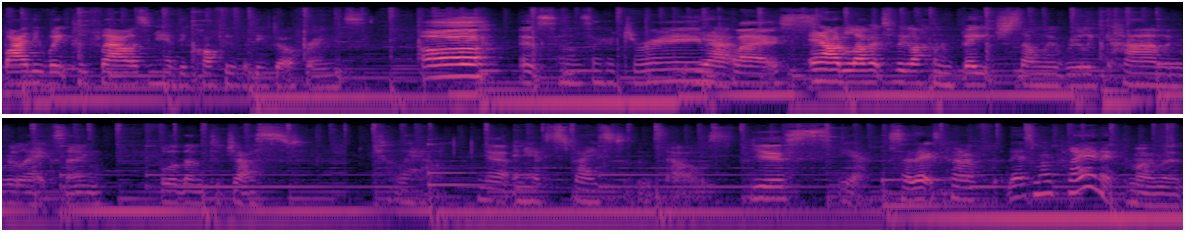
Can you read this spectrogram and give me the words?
buy their weekly flowers, and have their coffee with their girlfriends. Oh, it sounds like a dream Yeah. place. And I'd love it to be like on a beach somewhere really calm and relaxing for them to just chill out Yeah. and have space to themselves. Yes. Yeah, so that's kind of that's my plan at the moment.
